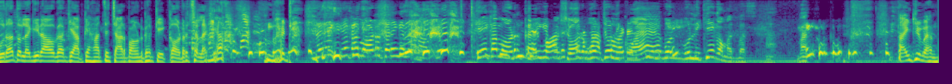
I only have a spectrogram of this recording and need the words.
बुरा तो लग ही रहा होगा कि आपके हाथ से चार पाउंड का केक का ऑर्डर चला गया। बट केक हम ऑर्डर करेंगे केक हम ऑर्डर करेंगे फॉर श्योर अच्छा वो जो लिखवाया है वो वो लिखिएगा मत बस। Thank you ma'am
